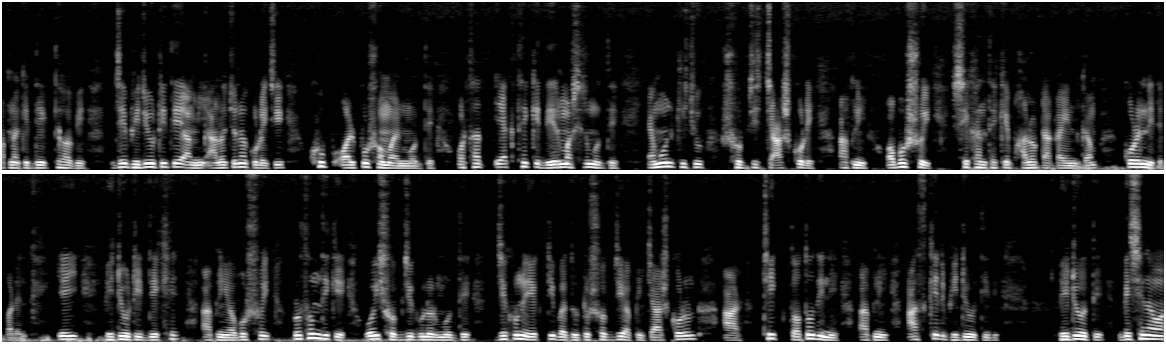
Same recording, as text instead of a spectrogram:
আপনাকে দেখতে হবে। যে ভিডিওটিতে আমি আলোচনা করেছি খুব অল্প সময়ের মধ্যে, অর্থাৎ এক থেকে দেড় মাসের মধ্যে এমন কিছু সবজি চাষ করে আপনি অবশ্যই সেখান থেকে ভালো টাকা ইনকাম করে নিতে পারেন। এই ভিডিওটি দেখে আপনি অবশ্যই প্রথম দিকে ওই সবজিগুলোর মধ্যে যে কোনো একটি বা দুটো সবজি আপনি চাষ করুন, আর ঠিক ততদিনে আপনি আজকের ভিডিওটি, ভিডিওতে বেছে নেওয়া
